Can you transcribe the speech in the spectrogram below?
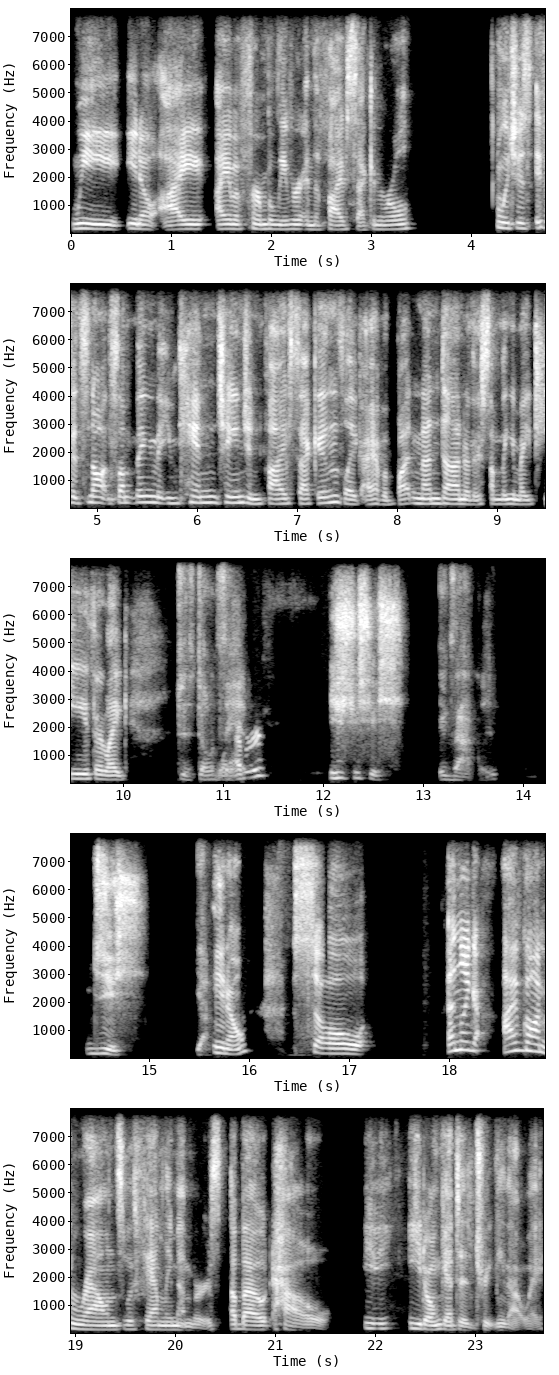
We, you know, I I am a firm believer in the 5 second rule, which is if it's not something that you can change in 5 seconds, like I have a button undone or there's something in my teeth or like just don't say whatever. it. Exactly. Yeah. You know? So and like I've gone rounds with family members about how you, you don't get to treat me that way.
